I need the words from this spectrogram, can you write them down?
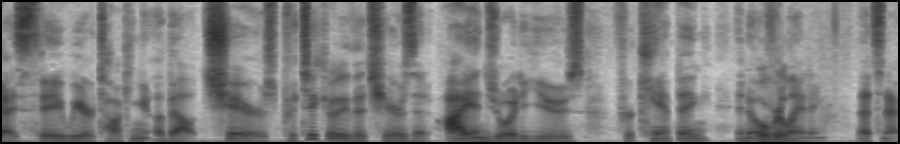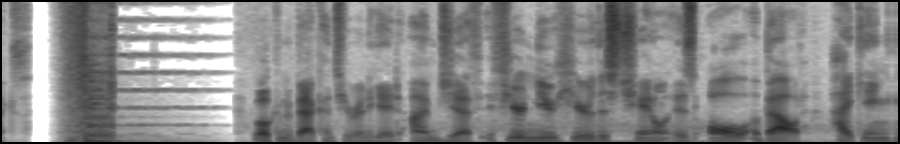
guys, today we are talking about chairs, particularly the chairs that I enjoy to use for camping and overlanding. That's next. Welcome to Backcountry Renegade. I'm Jeff. If you're new here, this channel is all about hiking,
